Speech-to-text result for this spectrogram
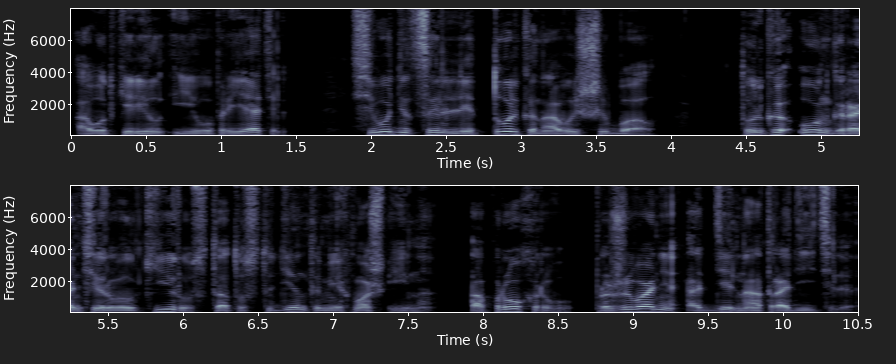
А вот Кирилл и его приятель сегодня целили только на высший балл. Только он гарантировал Киру статус студента Мехмаш-Ина, а Прохорову – проживание отдельно от родителя.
